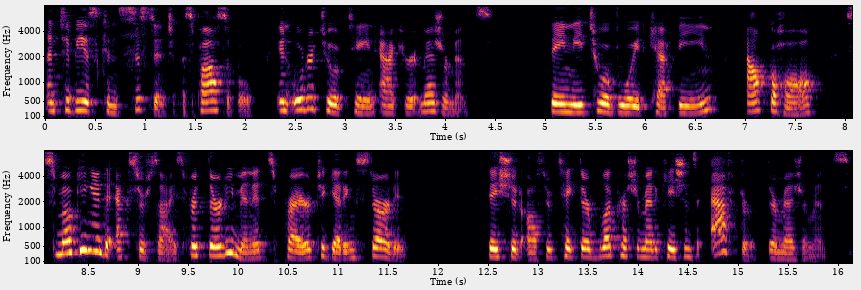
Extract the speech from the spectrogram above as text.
and to be as consistent as possible in order to obtain accurate measurements. They need to avoid caffeine, alcohol, smoking, and exercise for 30 minutes prior to getting started. They should also take their blood pressure medications after their measurements.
